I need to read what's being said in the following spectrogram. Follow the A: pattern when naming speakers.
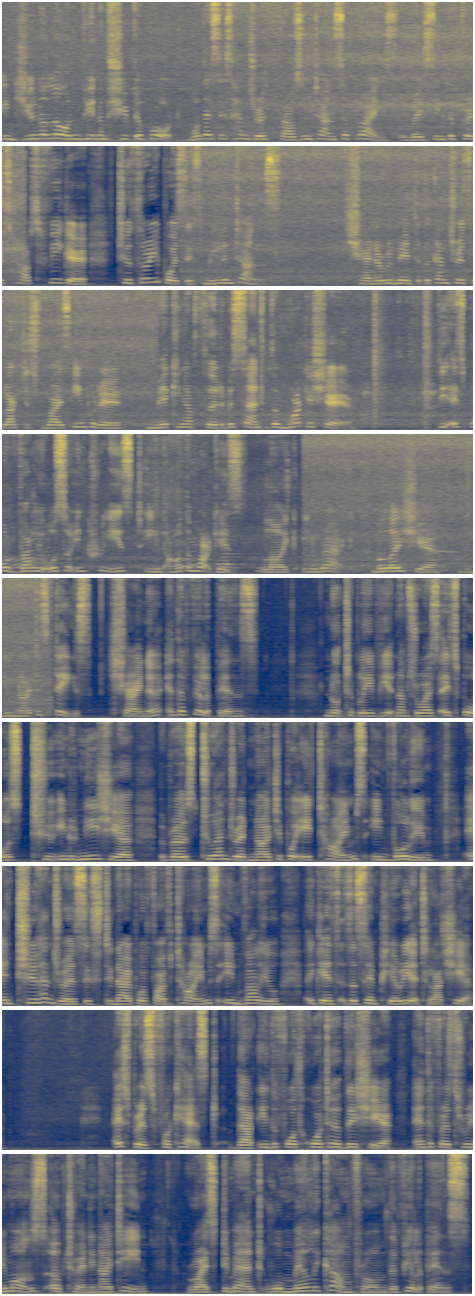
A: In June alone, Vietnam shipped abroad more than 600,000 tons of rice, raising the first half's figure to 3.6 million tons. China remained the country's largest rice importer, making up 30% of the market share. The export value also increased in other markets like Iraq, Malaysia, the United States, China, and the Philippines. Notably, Vietnam's rice exports to Indonesia rose 290.8 times in volume and 269.5 times in value against the same period last year. Experts forecast that in the fourth quarter of this year and the first three months of 2019, rice demand will mainly come from the Philippines.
